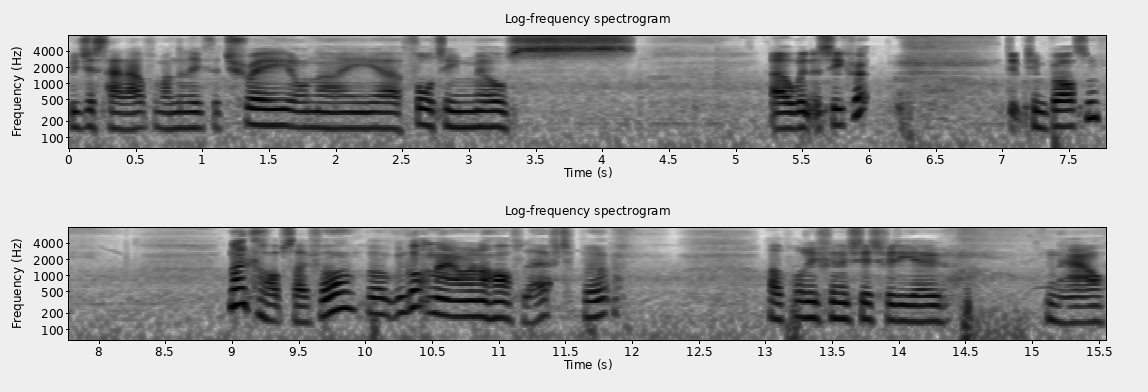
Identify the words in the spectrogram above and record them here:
We just had out from underneath the tree on a uh, 14 mil uh, winter secret, dipped in Brasson. No carp so far, but we've got an hour and a half left. But I'll probably finish this video now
